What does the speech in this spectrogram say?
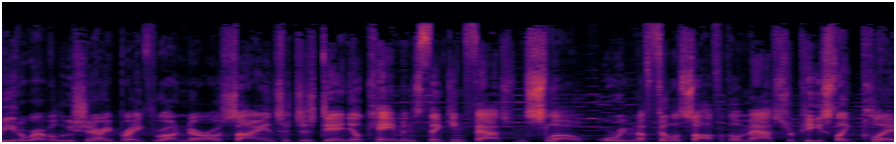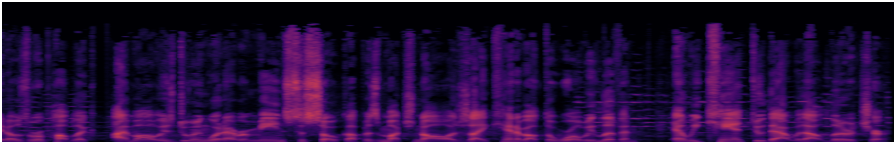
be it a revolutionary breakthrough on neuroscience such as Daniel Kahneman's Thinking Fast and Slow, or even a philosophical masterpiece like Plato's Republic. I'm always doing whatever means to soak up as much knowledge as I can about the world we live in. And we can't do that without literature.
